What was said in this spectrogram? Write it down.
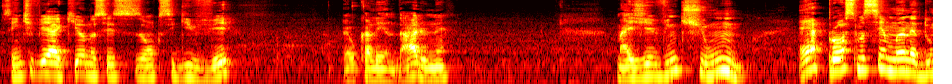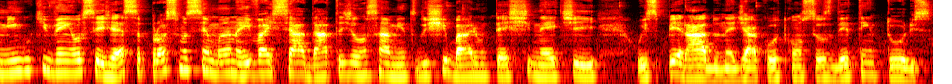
Se a gente ver aqui, eu não sei se vocês vão conseguir ver é o calendário, né? Mas dia 21 é a próxima semana, é domingo que vem, ou seja, essa próxima semana aí vai ser a data de lançamento do Shibarium Testnet aí, o esperado, né, de acordo com seus detentores.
